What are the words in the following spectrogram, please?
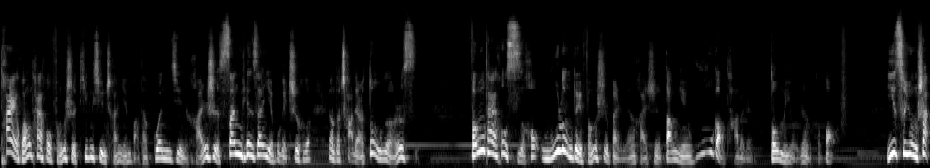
太皇太后冯氏听信谗言，把他关进寒室，三天三夜不给吃喝，让他差点冻饿而死。冯太后死后，无论对冯氏本人还是当年诬告他的人都没有任何报复，一次用膳。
